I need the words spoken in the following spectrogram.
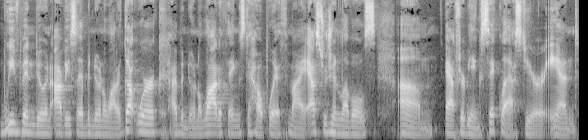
we've been doing obviously I've been doing a lot of gut work. I've been doing a lot of things to help with my estrogen levels um, after being sick last year and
